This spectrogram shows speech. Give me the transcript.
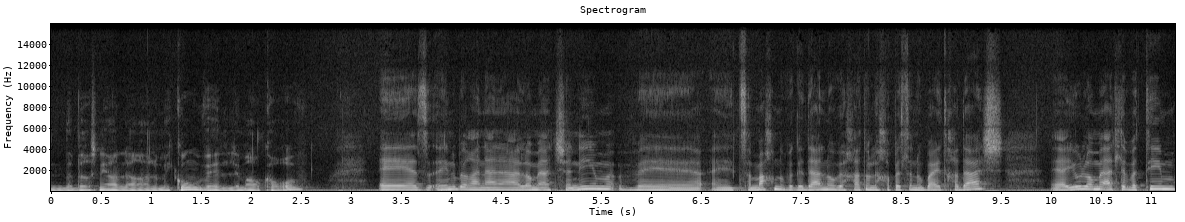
נדבר שנייה על המיקום ולמה הוא קרוב. אז היינו ברעננה לא מעט שנים, וצמחנו וגדלנו והחלטנו לחפש לנו בית חדש. אה, היו לא מעט לבטים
